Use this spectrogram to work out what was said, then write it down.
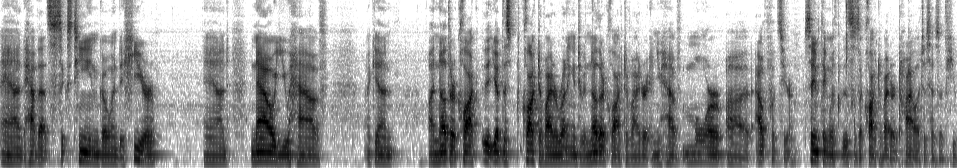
and have that 16 go into here and now you have again another clock you have this clock divider running into another clock divider and you have more uh, outputs here. Same thing with this is a clock divider tile it just has a few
